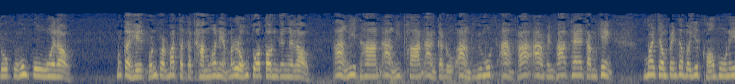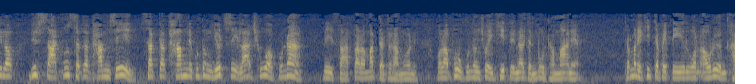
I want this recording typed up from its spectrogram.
ตัวกูของกูไงเรา มันก็เหตุผลปรมัตถธรรมเขาเนี่ย มันหลงตัวตนกันไงเรา อ้างนิทาน อ้างนิพาน อ้างกระดูก อ้างพิมุตอ้างพระ อ้างเป็นพระแท้จำเข่ง ไม่จำเป็นต้องไปยึดของพวกนี้เรา ยึดศาสตร์ของสัจธรรมสิ สัจธรรมเนี่ยคุณต้องยึดสิละชั่วคุณน่ะนี่ศาสตร์ปรมัตถธรรมคนเวลาพูดคุณต้องช่วยคิดเลยนะฉันพูดธรรมะเนี่ยฉันไม่ได้คิดจะไปตีรวนเอาเรื่องใคร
